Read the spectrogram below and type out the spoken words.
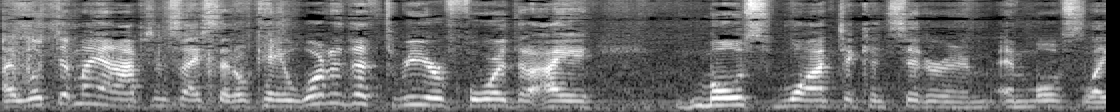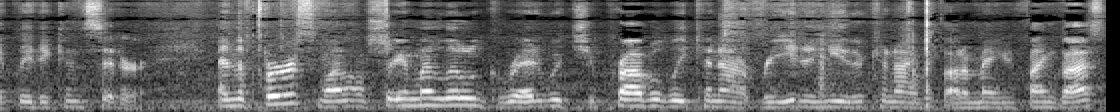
I looked at my options. I said, okay, what are the three or four that I most want to consider and, and most likely to consider? And the first one, I'll show you my little grid, which you probably cannot read, and neither can I without a magnifying glass.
